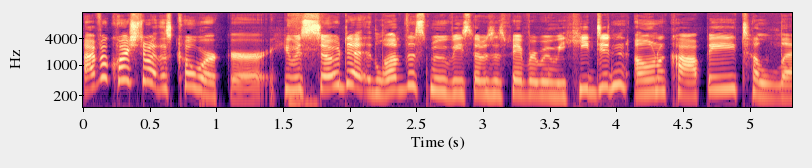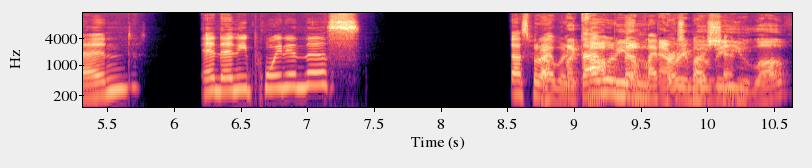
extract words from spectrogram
I have a question about this coworker. He was so de- loved this movie, so it was his favorite movie. He didn't own a copy to lend at any point in this. That's what I would. A That would copy have been my every first question. movie you love.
